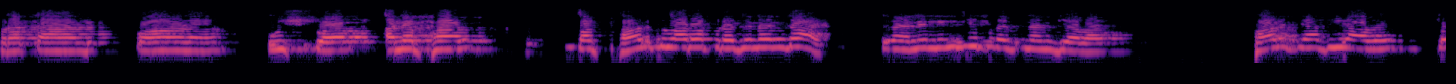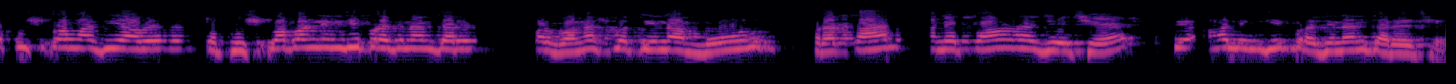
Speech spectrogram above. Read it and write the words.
પ્રકાંડ, પર્ણ, પુષ્પ અને ફળ. તો ફળ દ્વારા પ્રજનન થાય તો એને લિંગી પ્રજનન કહેવાય. ફળ ક્યાંથી આવે? તો પુષ્પમાંથી આવે. તો પુષ્પ પણ લિંગી પ્રજનન કરે. પણ વનસ્પતિના મૂળ, પ્રકાંડ અને પર્ણ જે છે તે અલિંગી પ્રજનન કરે છે.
